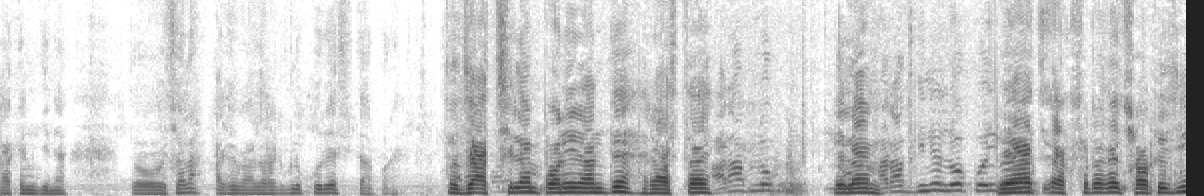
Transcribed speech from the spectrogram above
ডাকেন কিনা। তো চলো, আগে বাজারহাটগুলো করে আসি তারপরে। তো যাচ্ছিলাম পনির আনতে রাস্তায় খারাপ লোক পেলাম। খারাপ দিনে লোক কইবে পেঁয়াজ একশো টাকায় ছ কেজি।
